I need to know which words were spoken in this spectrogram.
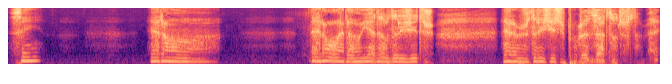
Sim. Eram. Eram, eram, e eram dirigidos. Éramos dirigidos por grandes atores também.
